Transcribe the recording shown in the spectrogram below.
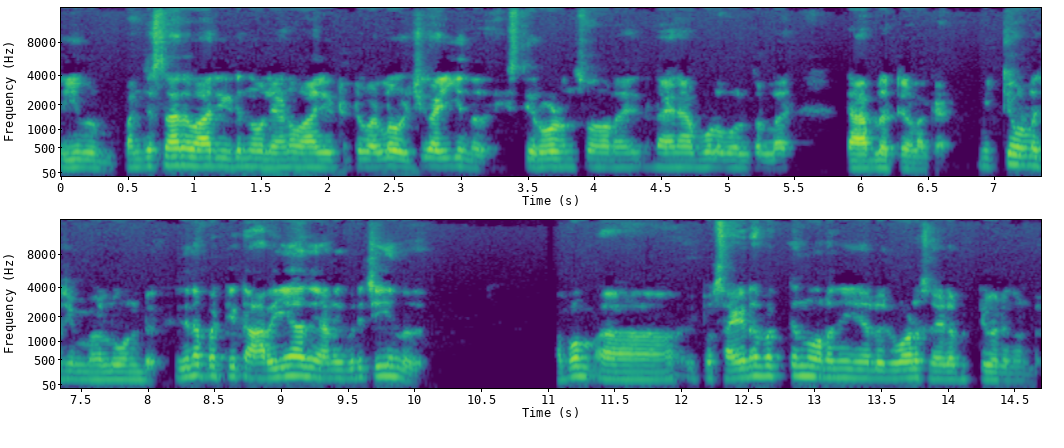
ഈ പഞ്ചസാര വാരി ഇടുന്ന പോലെയാണ് വാരി ഇട്ടിട്ട് വെള്ളം ഒഴിച്ച് കഴിക്കുന്നത്. സ്റ്റിറോയിഡ്സ് എന്ന് പറയുന്ന ഡൈനാബോൾ പോലത്തുള്ള ടാബ്ലറ്റുകളൊക്കെ മിക്കുള്ള ജിമ്മുകളിലും ഉണ്ട്. ഇതിനെ പറ്റിയിട്ട് അറിയാതെയാണ് ഇവർ ചെയ്യുന്നത്. അപ്പം ഇപ്പോൾ സൈഡ് എഫക്റ്റ് എന്ന് പറഞ്ഞു കഴിഞ്ഞാൽ ഒരുപാട് സൈഡ് എഫക്റ്റ് വരുന്നുണ്ട്.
